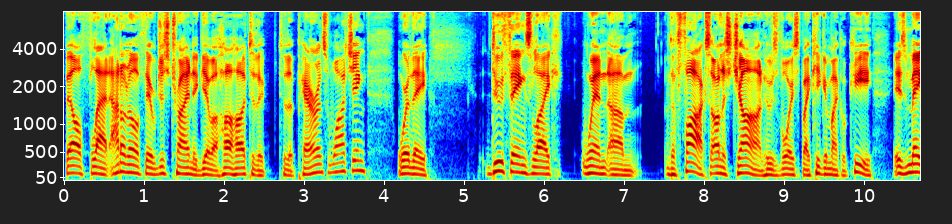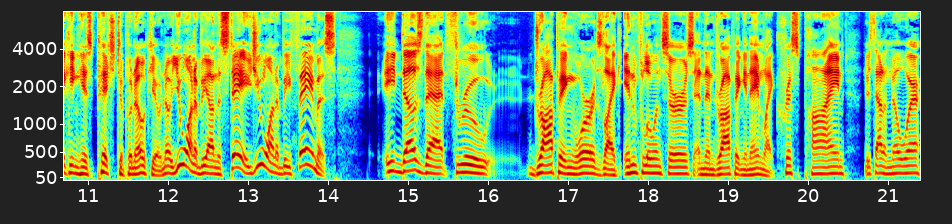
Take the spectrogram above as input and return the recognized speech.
fell flat. I don't know if they were just trying to give a ha ha to the to the parents watching where they do things like when um, the fox, Honest John, who's voiced by Keegan Michael Key, is making his pitch to Pinocchio. No, you want to be on the stage. You want to be famous. He does that through dropping words like influencers and then dropping a name like Chris Pine just out of nowhere.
